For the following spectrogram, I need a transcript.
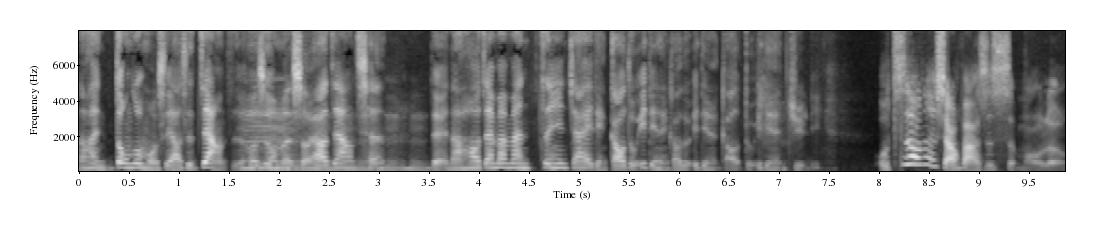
然后你动作模式要是这样子，嗯、或是我们手要这样撑，嗯嗯嗯、对，然后再慢慢增加一点高度，一点点高度，一点点高度，一点点距离。我知道那个想法是什么了。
